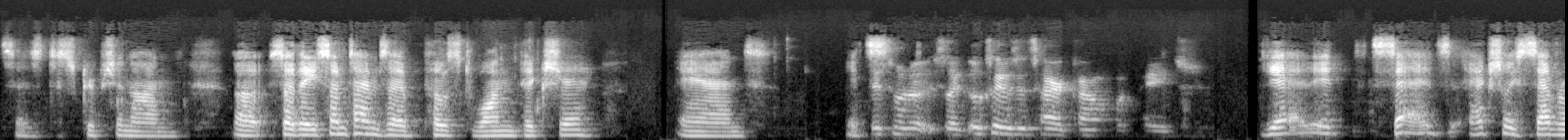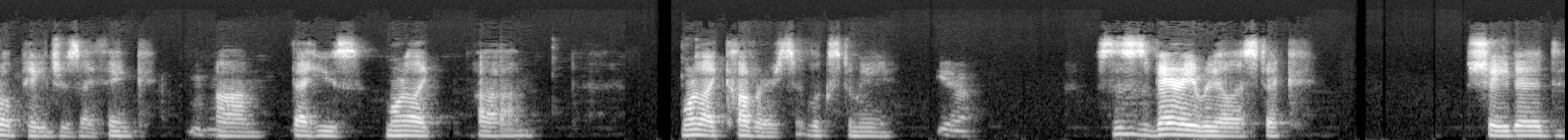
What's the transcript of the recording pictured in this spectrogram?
says description on. Uh, so they sometimes uh, post one picture, and it's This one it's like looks like his entire comic book page. yeah. It says actually several pages. I think Mhm. um, that he's more like um, more like covers. It looks to me. Yeah. So this is very realistic, shaded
